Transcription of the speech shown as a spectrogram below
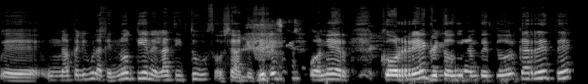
eh, una película que no tiene latitud, o sea, que tienes que exponer correcto. durante todo el carrete,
